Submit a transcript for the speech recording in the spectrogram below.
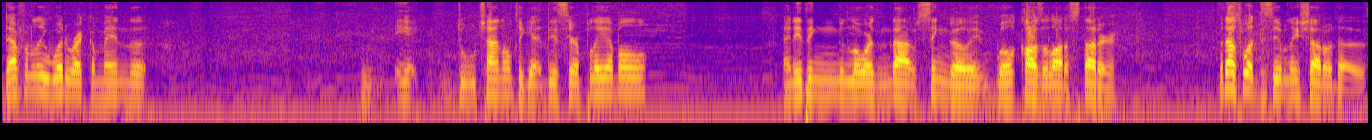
Definitely would recommend the Eh, dual channel to get this here playable. Anything lower than that, single, it will cause a lot of stutter. But that's what disabling shadow does.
